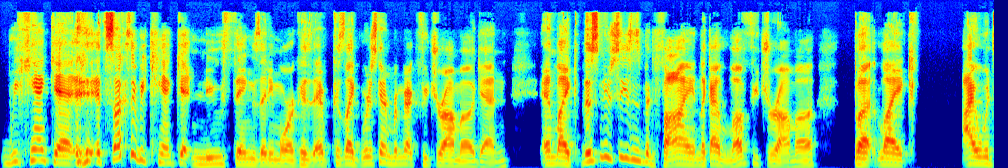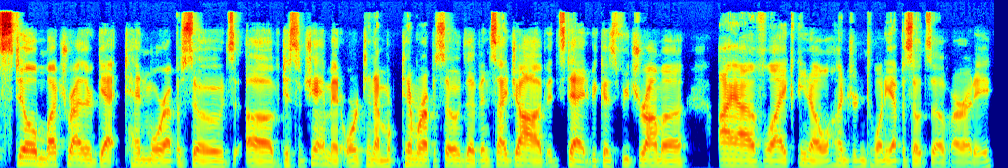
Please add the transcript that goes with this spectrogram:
we can't get it sucks that we can't get new things anymore because because like we're just gonna bring back Futurama again. And like this new season's been fine. Like I love Futurama, but like I would still much rather get 10 more episodes of Disenchantment or 10, um, 10 more episodes of Inside Job instead because Futurama I have like, you know, 120 episodes of already.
